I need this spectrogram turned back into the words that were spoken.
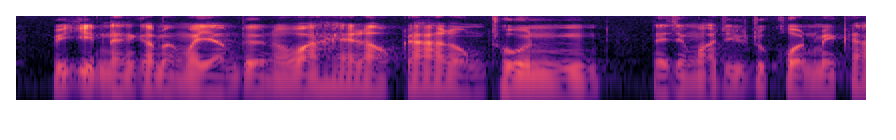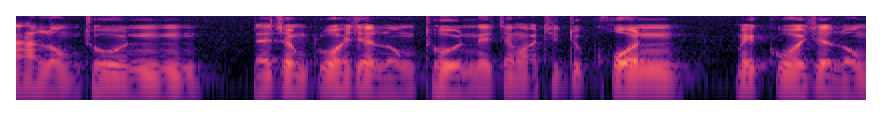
ๆ วิกฤตนั้นกำลังมาย้ำเตือนเราว่าให้เรากล้าลงทุน ในจังหวะที่ทุกคนไม่กล้าลงทุน และจงกลัวที่จะลงทุนในจังหวะที่ทุกคนไม่กลัวที่จะลง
